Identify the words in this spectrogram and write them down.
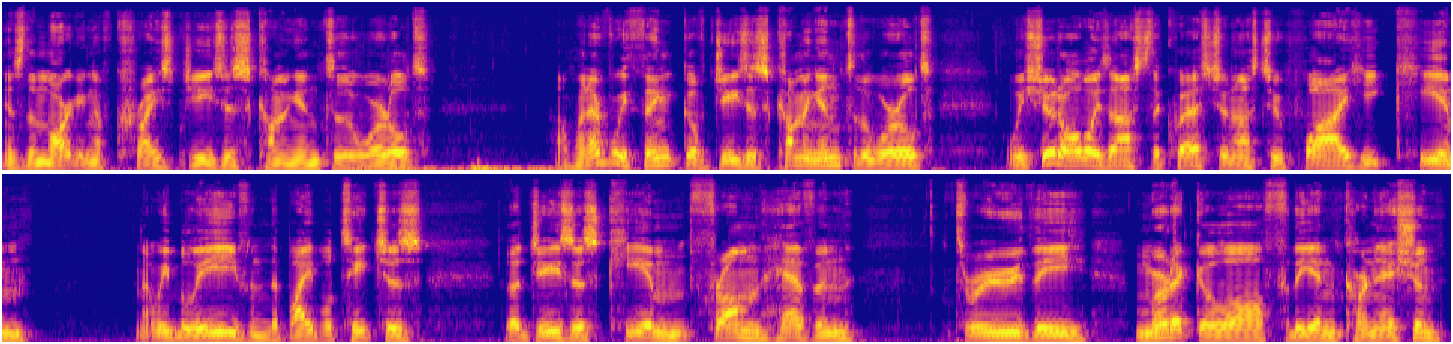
is the marking of Christ Jesus coming into the world. And whenever we think of Jesus coming into the world, we should always ask the question as to why he came. Now, we believe, and the Bible teaches, that Jesus came from heaven through the miracle of the incarnation.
